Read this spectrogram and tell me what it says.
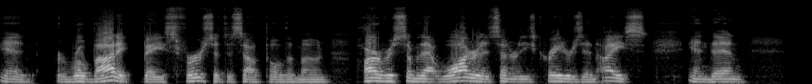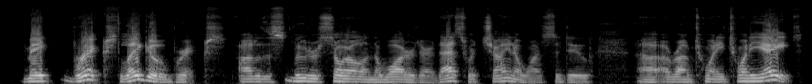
a, a robotic base first at the south pole of the moon, harvest some of that water that's under these craters in ice, and then make bricks, Lego bricks, out of the lunar soil and the water there. That's what China wants to do uh, around 2028.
